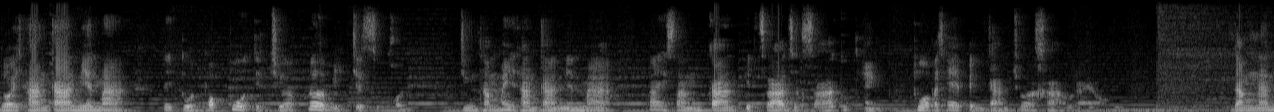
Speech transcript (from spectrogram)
โดยทางการเมียนมา ได้ตรวจพบผู้ติดเชื้อเพิ่มอีก 70 คน จึงทำให้ทางการเมียนมาได้สั่งการปิดสถานศึกษาทุกแห่งทั่วประเทศเป็นการชั่วคราวแล้ว ดังนั้น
